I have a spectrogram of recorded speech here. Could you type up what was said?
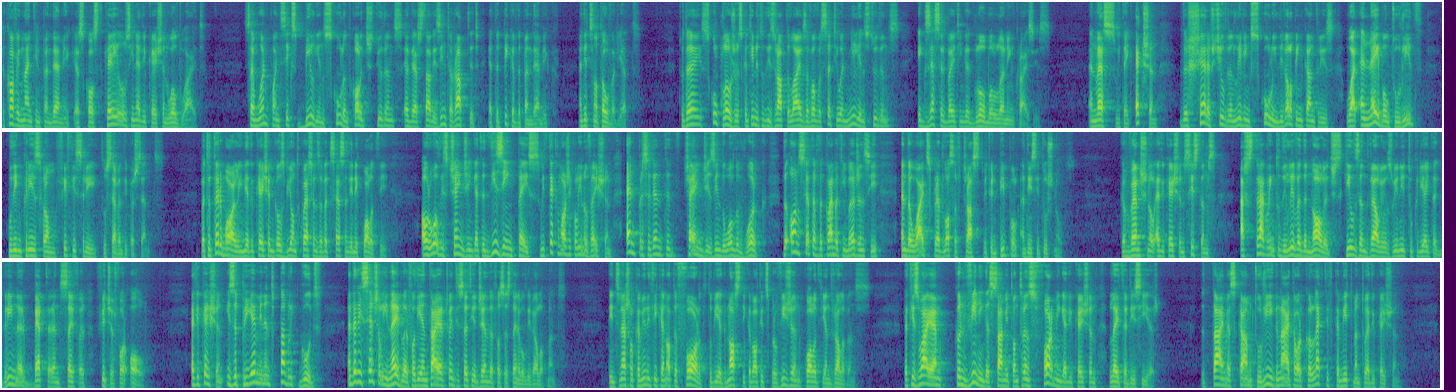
The COVID-19 pandemic has caused chaos in education worldwide. Some 1.6 billion school and college students had their studies interrupted at the peak of the pandemic, and it's not over yet. Today, school closures continue to disrupt the lives of over 31 million students, exacerbating a global learning crisis. Unless we take action, the share of children leaving school in developing countries who are unable to read could increase from 53 to 70 percent. But the turmoil in education goes beyond questions of access and inequality. Our world is changing at a dizzying pace with technological innovation, unprecedented changes in the world of work, the onset of the climate emergency, and the widespread loss of trust between people and institutions. Conventional education systems are struggling to deliver the knowledge, skills and values we need to create a greener, better and safer future for all. Education is a preeminent public good and an essential enabler for the entire 2030 Agenda for Sustainable Development. The international community cannot afford to be agnostic about its provision, quality and relevance. That is why I am convening a summit on transforming education later this year the time has come to reignite our collective commitment to education.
